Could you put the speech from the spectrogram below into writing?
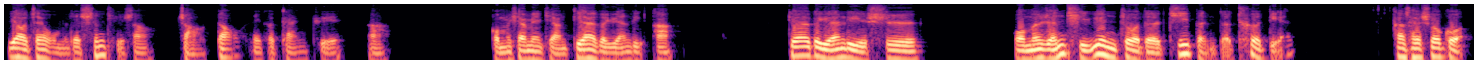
要在我们的身体上找到那个感觉啊。我们下面讲第二个原理啊，第二个原理是。我们人体运作的基本的特点，刚才说过，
